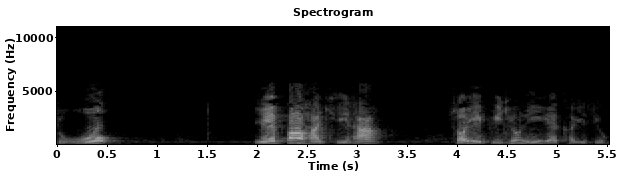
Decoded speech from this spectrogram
主，也包含其他，所以比丘尼也可以修。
